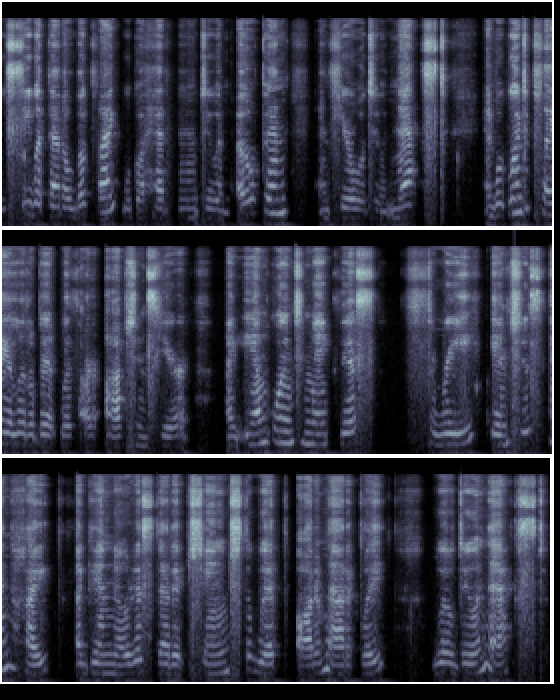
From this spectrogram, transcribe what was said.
We see what that'll look like. We'll go ahead and do an open, and here we'll do next. And we're going to play a little bit with our options here. I am going to make this 3 inches in height. Again, notice that it changed the width automatically. We'll do a next.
